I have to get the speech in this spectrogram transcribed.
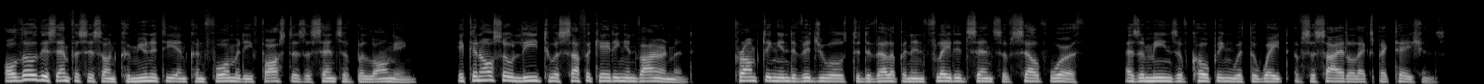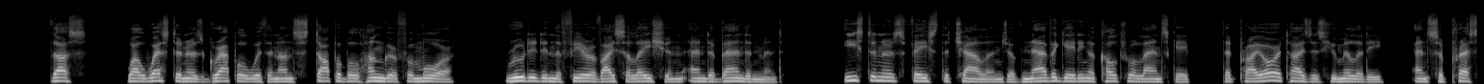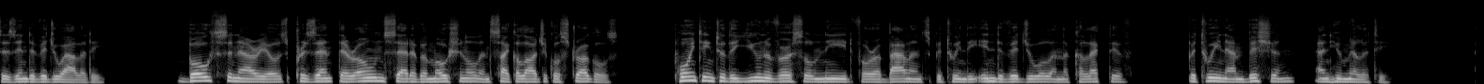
Although this emphasis on community and conformity fosters a sense of belonging, it can also lead to a suffocating environment, prompting individuals to develop an inflated sense of self worth as a means of coping with the weight of societal expectations. Thus, while Westerners grapple with an unstoppable hunger for more, rooted in the fear of isolation and abandonment, Easterners face the challenge of navigating a cultural landscape that prioritizes humility and suppresses individuality. Both scenarios present their own set of emotional and psychological struggles, pointing to the universal need for a balance between the individual and the collective, between ambition and humility.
